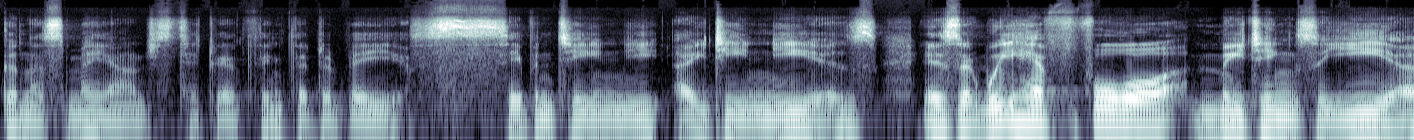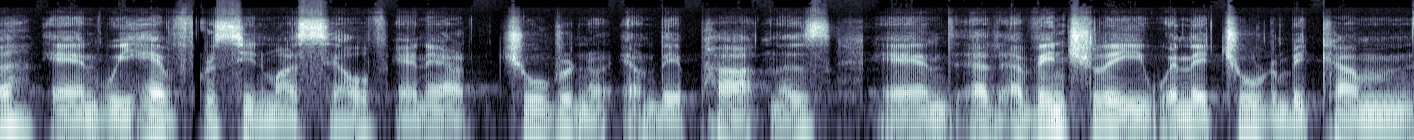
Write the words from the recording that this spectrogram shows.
goodness me, I just think that it would be seven 17, 18 years is that we have four meetings a year, and we have Christine and myself and our children and their partners. And uh, eventually, when their children become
